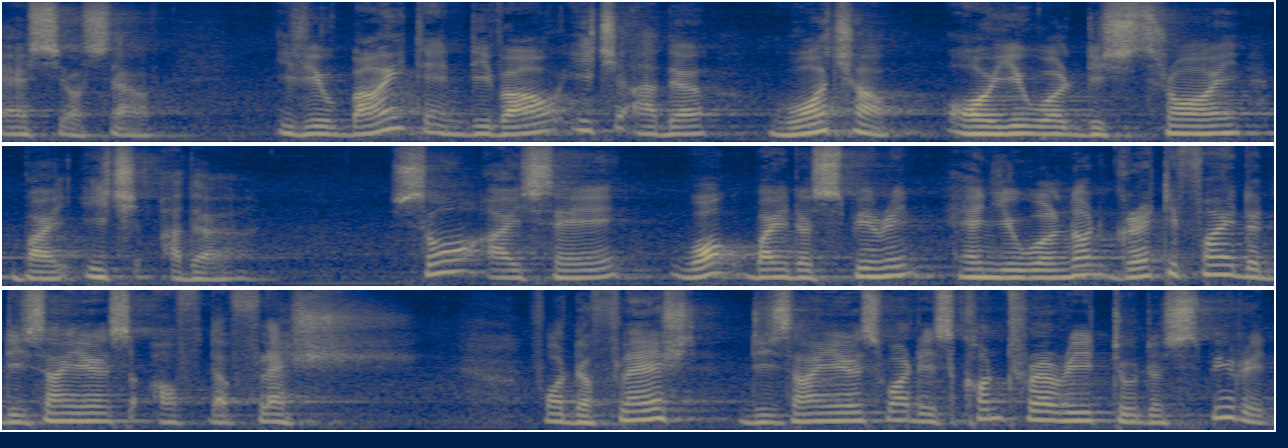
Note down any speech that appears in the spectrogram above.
as yourself. If you bite and devour each other, watch out, or you will destroy by each other. So I say, walk by the Spirit, and you will not gratify the desires of the flesh. For the flesh desires what is contrary to the Spirit,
